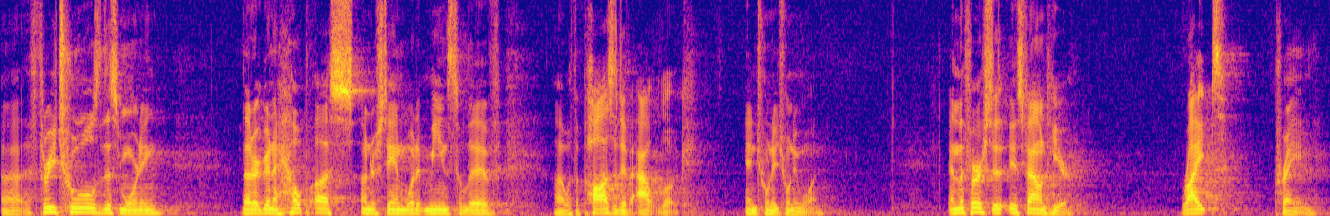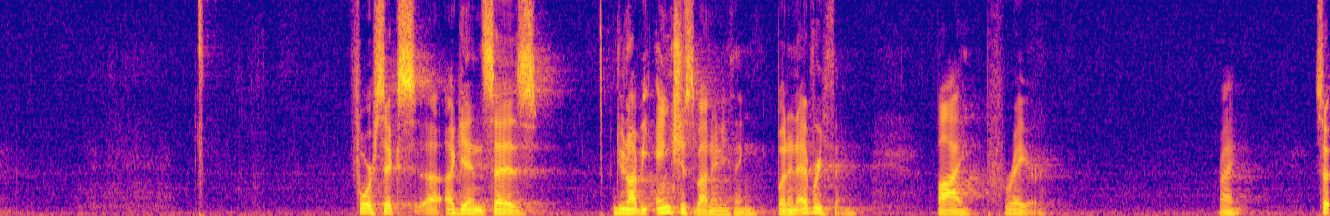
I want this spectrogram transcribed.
uh, three tools this morning that are going to help us understand what it means to live uh, with a positive outlook in 2021. And the first is found here right praying. 4 6 uh, again says, Do not be anxious about anything, but in everything, by prayer. Right? So,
